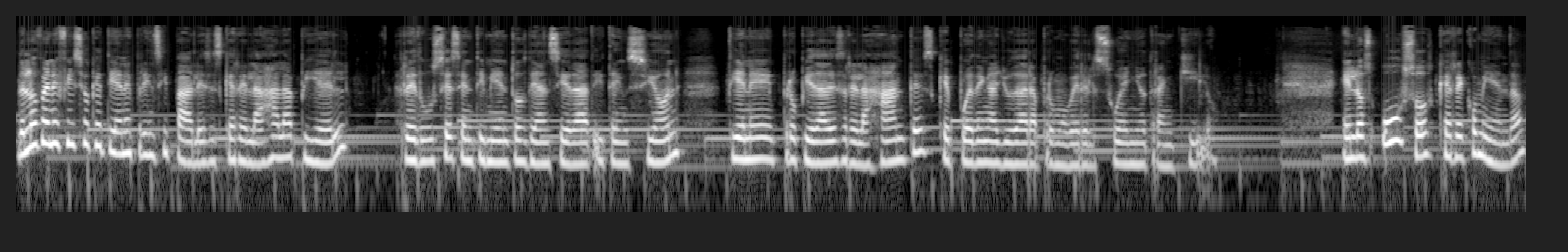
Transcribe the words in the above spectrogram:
De los beneficios que tiene principales es que relaja la piel, reduce sentimientos de ansiedad y tensión, tiene propiedades relajantes que pueden ayudar a promover el sueño tranquilo. En los usos que recomienda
